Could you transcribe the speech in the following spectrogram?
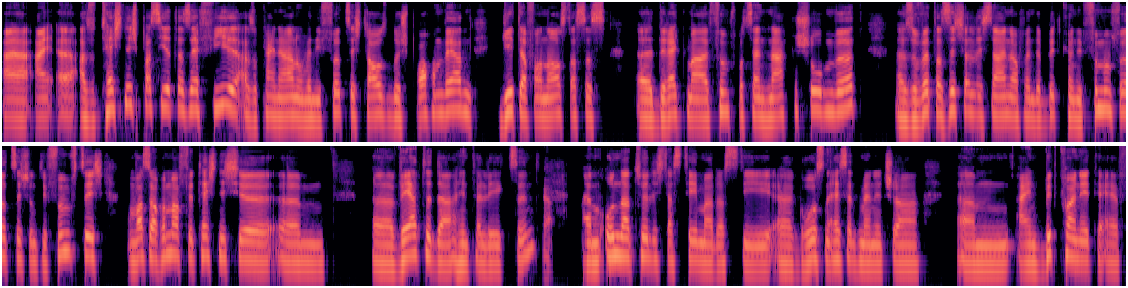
also technisch passiert da sehr viel. Also keine Ahnung, wenn die 40.000 durchbrochen werden, geht davon aus, dass es äh, direkt mal 5% nachgeschoben wird. Also wird das sicherlich sein, auch wenn der Bitcoin die 45 und die 50 und was auch immer für technische ähm, äh, Werte da hinterlegt sind. Ja. Ähm, und natürlich das Thema, dass die äh, großen Asset Manager ähm, ein Bitcoin-ETF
